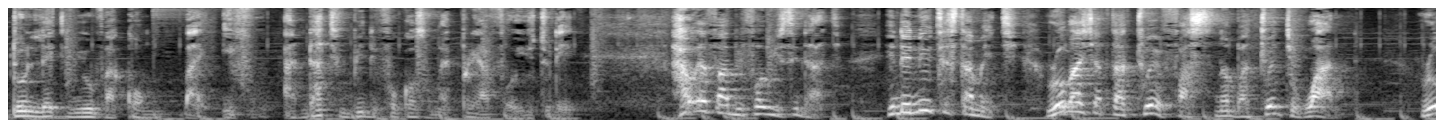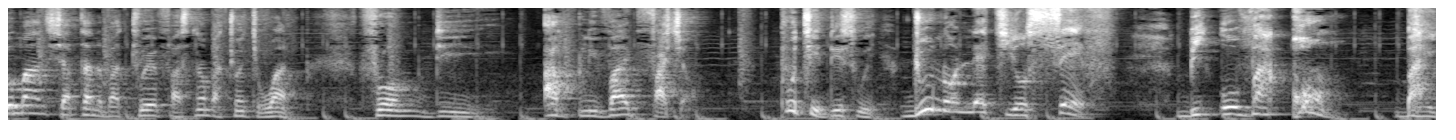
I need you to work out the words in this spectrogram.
Don't let me overcome by evil. And that will be the focus of my prayer for you today. However, before we see that, in the New Testament, Romans chapter 12, verse number 21, Romans chapter number 12, verse number 21, from the Amplified Version, put it this way Do not let yourself be overcome by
